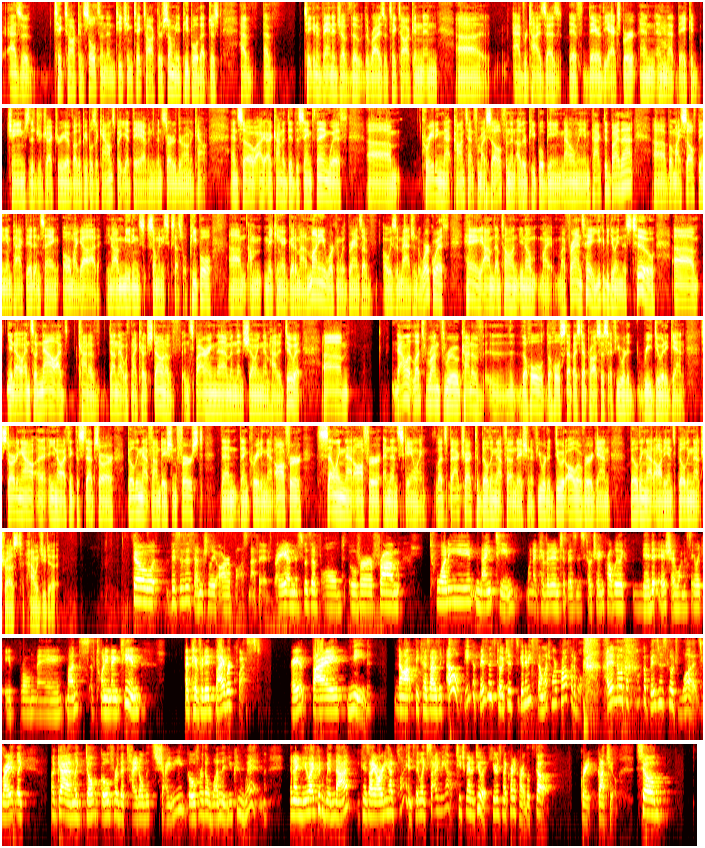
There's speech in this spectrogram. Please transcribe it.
as a TikTok consultant and teaching TikTok, there's so many people that just have, have taken advantage of the the rise of TikTok and and uh, advertise as if they're the expert and and yeah. that they could change the trajectory of other people's accounts, but yet they haven't even started their own account. And so I, I kind of did the same thing with um, creating that content for myself and then other people being not only impacted by that, uh, but myself being impacted and saying, Oh my God, you know, I'm meeting so many successful people. Um, I'm making a good amount of money working with brands I've always imagined to work with. Hey, I'm, I'm telling, you know, my, my friends, Hey, you could be doing this too. Um, you know, and so now I've kind of done that with my coach Stone of inspiring them and then showing them how to do it. Um, now let's run through kind of the, the whole the whole step by step process if you were to redo it again. Starting out uh, you know i think the steps are building that foundation first then then creating that offer selling that offer and then scaling. Let's backtrack to building that foundation. If you were to do it all over again building that audience building that trust how would you do it? So this is essentially our boss method right? And this was evolved over from 2019 when I pivoted into business coaching, probably like mid ish, I want to say like April, May months of 2019, I pivoted by request, right? By need, not because I was like, oh, being a business coach is going to be so much more profitable. I didn't know what the fuck a business coach was, right? Like, again, like don't go for the title that's shiny, go for the one that you can win. And I knew I could win that because I already had clients. They like signed me up, teach me how to do it. Here's my credit card. Let's go. Great. Got you. So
